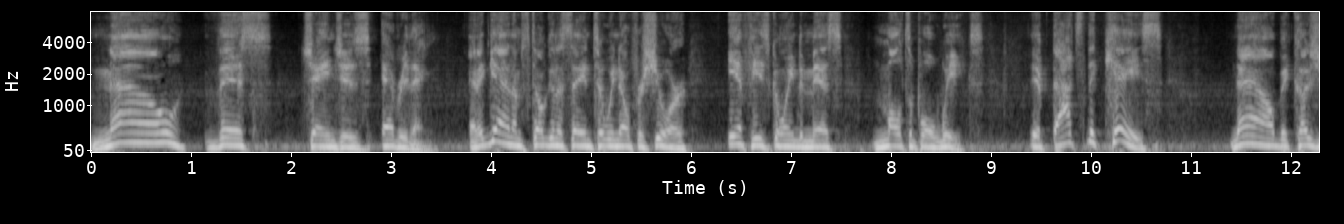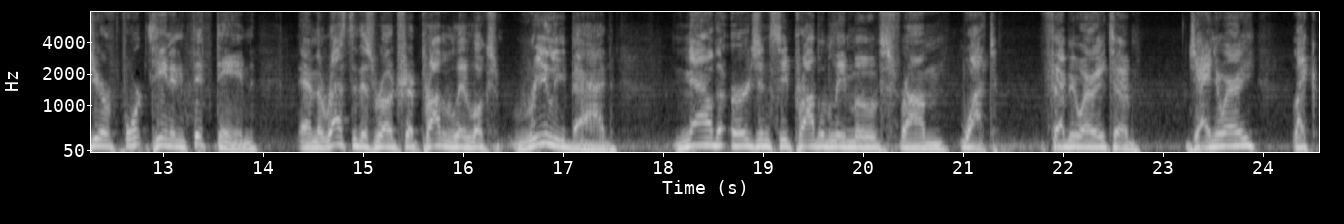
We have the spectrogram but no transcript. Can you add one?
Now this changes everything. And again i'm still going to say until we know for sure if he's going to miss multiple weeks. If that's the case now because you're 14 and 15 and the rest of this road trip probably looks really bad. Now the urgency probably moves from what? February to january? Like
